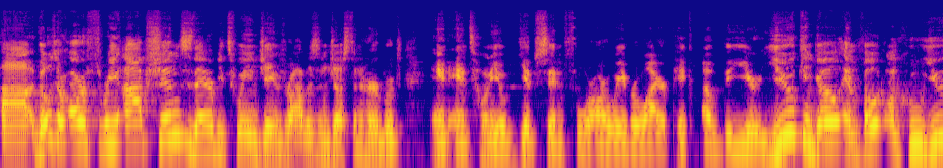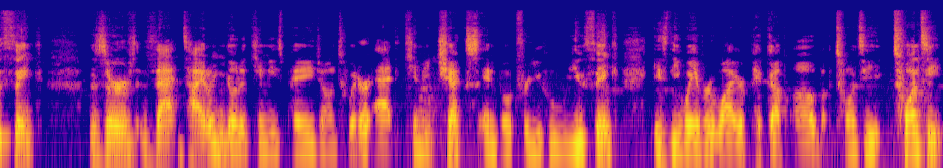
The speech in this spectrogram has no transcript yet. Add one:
uh, those are our three options there between James Robinson, Justin Herbert, and Antonio Gibson for our waiver wire pick of the year. You can go and vote on who you think deserves that title. You can go to Kimmy's page on Twitter at Kimmy Checks and vote for you who you think is the waiver wire pickup of 2020.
